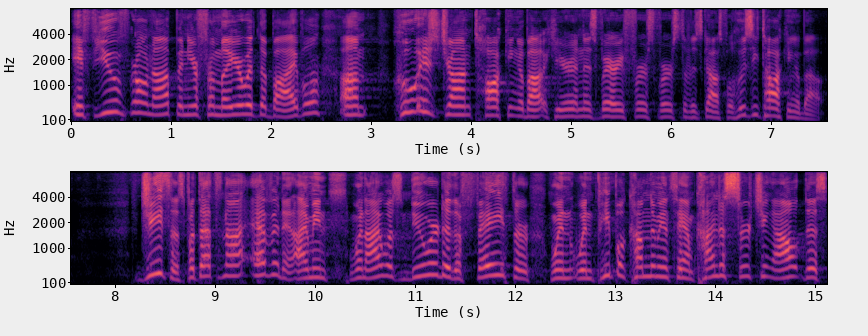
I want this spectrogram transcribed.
if you've grown up and you're familiar with the Bible, um, who is John talking about here in this very first verse of his gospel? Who's he talking about? Jesus, but that's not evident. I mean, when I was newer to the faith, or when, when people come to me and say, I'm kind of searching out this,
